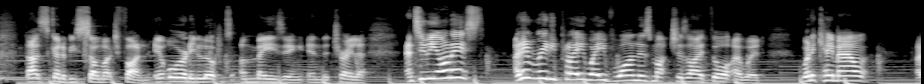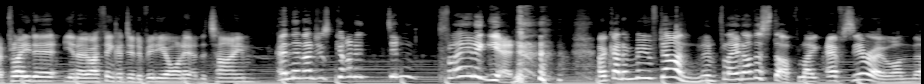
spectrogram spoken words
that's gonna be so much fun. It already looks amazing in the trailer. And to be honest, I didn't really play Wave 1 as much as I thought I would. When it came out, I played it, you know, I think I did a video on it at the time, and then I just kind of didn't play it again. I kind of moved on and played other stuff like F Zero on the,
